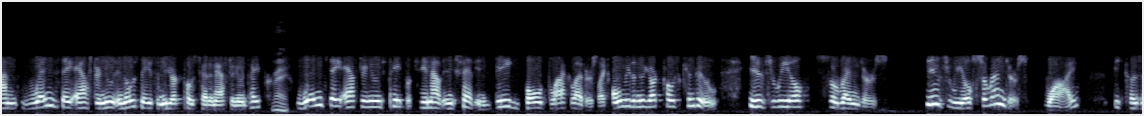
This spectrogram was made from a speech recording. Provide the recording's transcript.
on Wednesday afternoon, in those days, the New York Post had an afternoon paper. Right. Wednesday afternoon's paper came out and said in big, bold black letters, like only the New York Post can do, Israel surrenders. Israel surrenders. Why? Because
